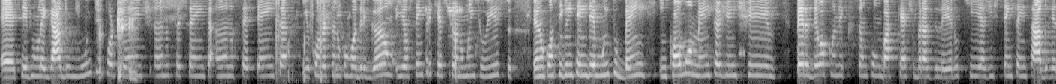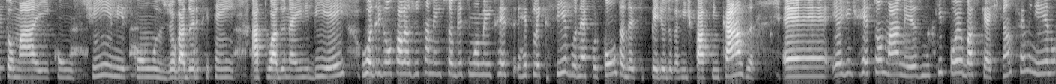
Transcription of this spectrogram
é, teve um legado muito importante, anos 60, anos 70, e eu conversando com o Rodrigão, e eu sempre questiono muito isso, eu não consigo entender muito bem em qual momento a gente perdeu a conexão com o basquete brasileiro que a gente tem tentado retomar aí com os times, com os jogadores que têm atuado na NBA. O Rodrigão fala justamente sobre esse momento reflexivo, né, por conta desse período que a gente passa em casa, é, e a gente retomar mesmo o que foi o basquete, tanto feminino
